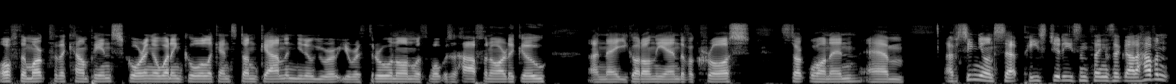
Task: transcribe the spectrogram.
off the mark for the campaign, scoring a winning goal against Dungannon. You know, you were you were throwing on with what was a half an hour to go. and uh, you got on the end of a cross, stuck one in. Um, I've seen you on set piece duties and things like that. I haven't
